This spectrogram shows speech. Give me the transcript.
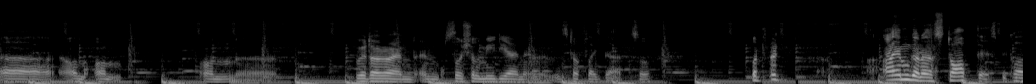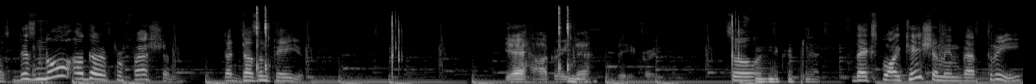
uh, on on on uh, Twitter and and social media and, and stuff like that. So, but but I am gonna stop this because there's no other profession that doesn't pay you. Yeah, I agree there. Completely agree. So the exploitation in Web three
